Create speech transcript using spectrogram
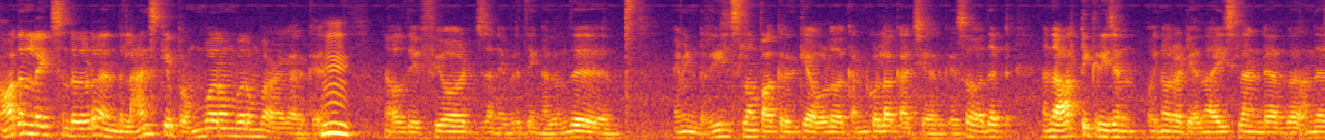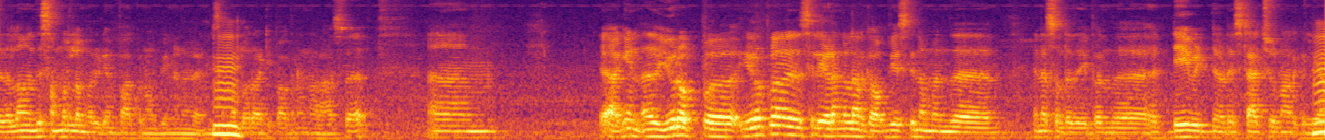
நார்தர்ன் லைட்ஸ்ன்றத விட இந்த லேண்ட்ஸ்கேப் ரொம்ப ரொம்ப ரொம்ப அழகாக இருக்கு. All the fjords and everything அது வந்து ஐ மீன் ரீல்ஸ்லாம் பார்க்குறதுக்கே அவ்வளோ கண்கொள்ளா காட்சியாக இருக்குது ஸோ தட் அந்த ஆர்டிக் ரீஜன் இன்னொரு வாட்டி அந்த ஐஸ்லாண்டு அந்த அந்த இதெல்லாம் வந்து சம்மரில் மறுபடியும் பார்க்கணும் அப்படின்னு சம்மரில் ஒரு வாட்டி பார்க்கணும்னு ஒரு ஆசை. அகைன் அது யூரோப் யூரோப்பில் சில இடங்கள்லாம் இருக்குது ஆப்வியஸ்லி நம்ம இந்த என்ன சொல்கிறது இப்போ இந்த டேவிடோட ஸ்டாச்சுலாம் இருக்கு இல்லையா?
